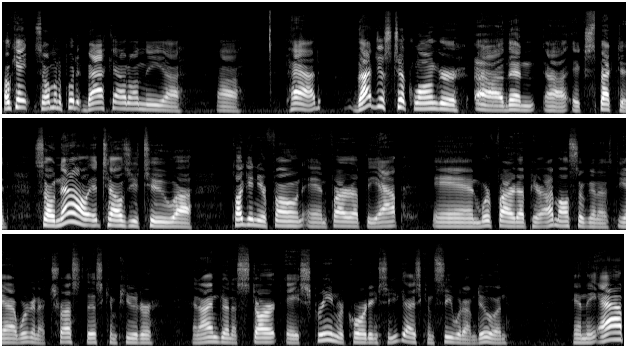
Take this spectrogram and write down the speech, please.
Okay, so I'm gonna put it back out on the uh, uh, pad. That just took longer uh, than uh, expected. So now it tells you to uh, plug in your phone and fire up the app. And we're fired up here. I'm also gonna, yeah, we're gonna trust this computer and I'm gonna start a screen recording so you guys can see what I'm doing. And the app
